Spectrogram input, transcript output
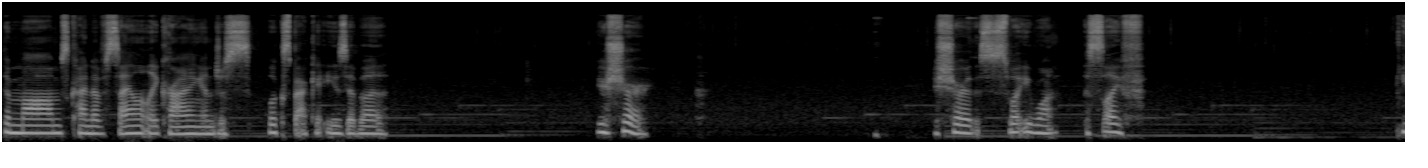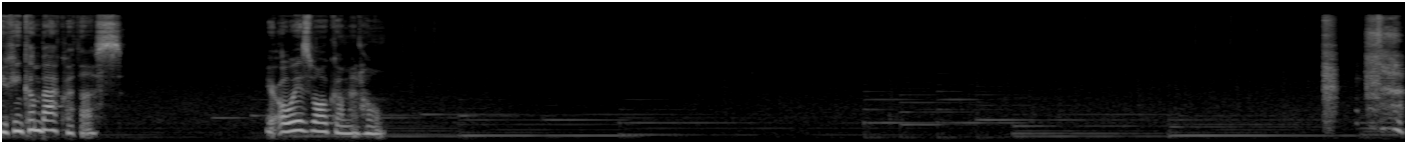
The mom's kind of silently crying and just looks back at you, Ziba. You're sure? You're sure this is what you want? This life? You can come back with us. You're always welcome at home. I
